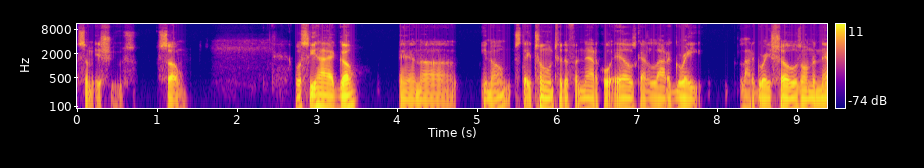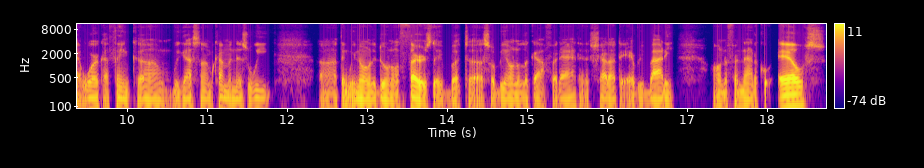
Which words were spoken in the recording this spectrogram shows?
some issues. So we'll see how it go. And uh, you know stay tuned to the fanatical l's. Got a lot of great a lot of great shows on the network. I think um, we got some coming this week. Uh, I think we normally do it on Thursday, but uh, so be on the lookout for that. And shout out to everybody on the Fanatical Elves.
